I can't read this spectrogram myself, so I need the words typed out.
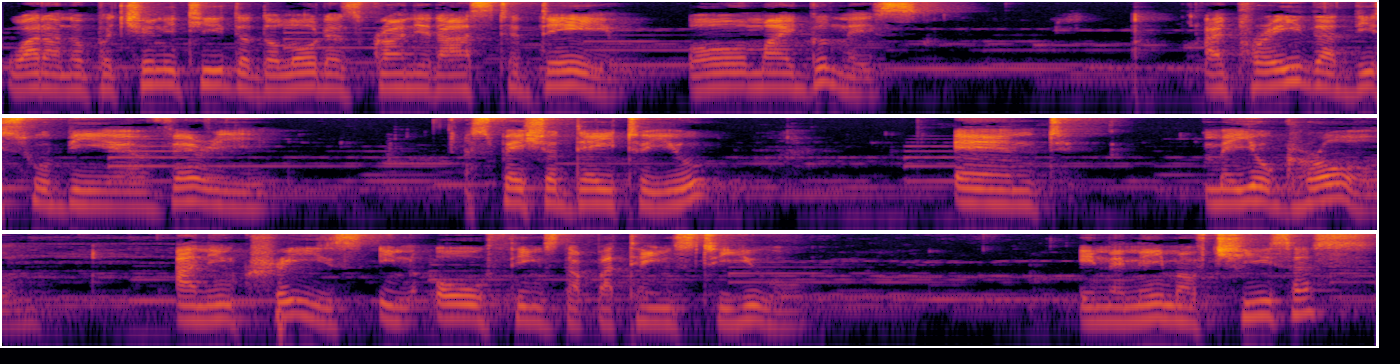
What an opportunity that the Lord has granted us today. Oh my goodness. I pray that this will be a very special day to you and may you grow and increase in all things that pertains to you. In the name of Jesus,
